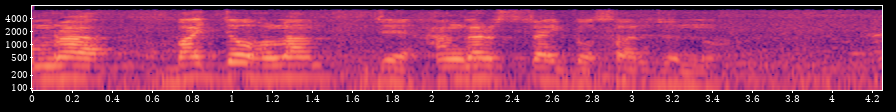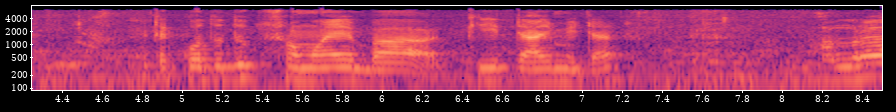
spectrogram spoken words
আমরা বাধ্য হলাম যে হাঙ্গার স্ট্রাইক বসার জন্য। এটা কতটুক সময়ে বা কি টাইম এটা আমরা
